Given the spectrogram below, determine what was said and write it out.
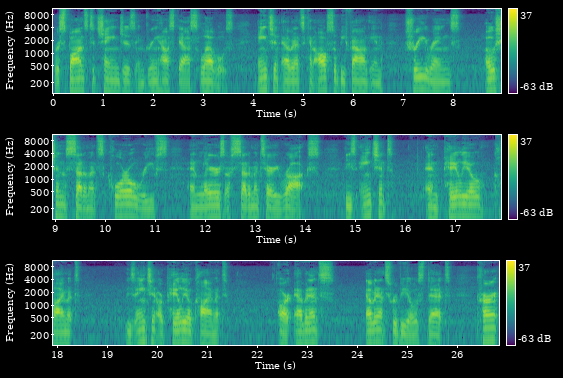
responds to changes in greenhouse gas levels. Ancient evidence can also be found in tree rings, ocean sediments, coral reefs, and layers of sedimentary rocks. These ancient and paleoclimate these ancient or paleoclimate are evidence evidence reveals that current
